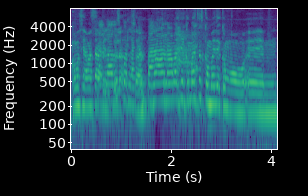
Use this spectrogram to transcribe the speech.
¿Cómo se llama esta Salvados película? por la O sea, campana. No, no, más bien como estas comedias como... em,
